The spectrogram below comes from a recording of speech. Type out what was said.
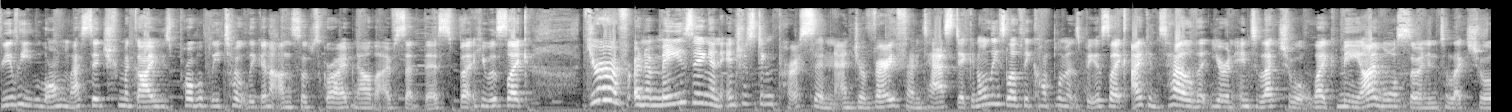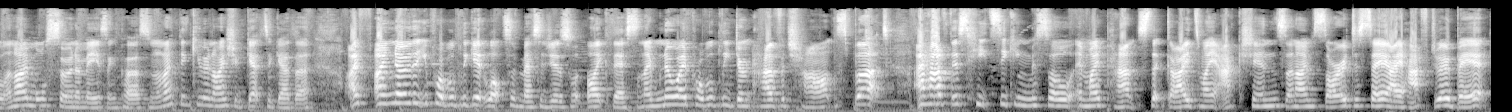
really long message from a guy who's probably totally gonna unsubscribe now that I've said this, but he was like, you're an amazing and interesting person and you're very fantastic and all these lovely compliments because like I can tell that you're an intellectual like me. I'm also an intellectual and I'm also an amazing person and I think you and I should get together. I, I know that you probably get lots of messages like this and I know I probably don't have a chance but I have this heat-seeking missile in my pants that guides my actions and I'm sorry to say I have to obey it.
